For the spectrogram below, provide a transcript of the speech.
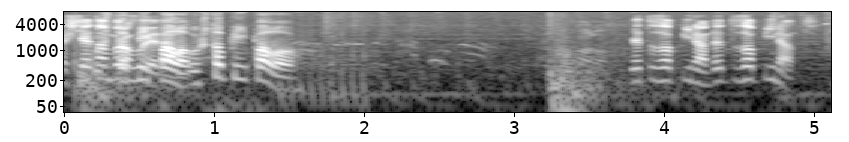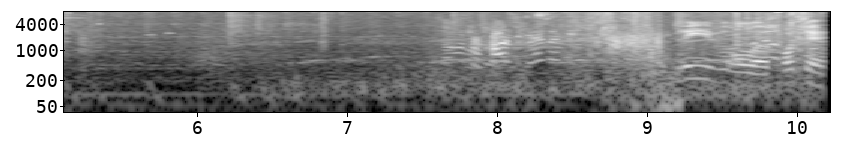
Ještě je tam Už v to rohu pípalo, jeden. už to pípalo. Jde to zapínat, jde to zapínat. Tři, vole, pojďte.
